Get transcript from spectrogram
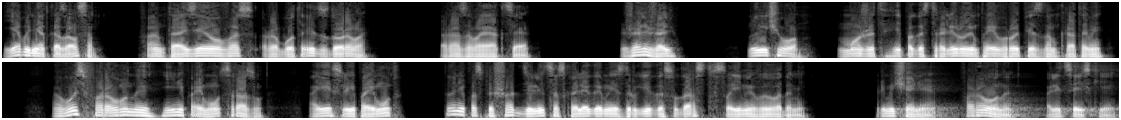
Я бы не отказался. Фантазия у вас работает здорово. Разовая акция. Жаль, жаль. Ну ничего, может, и погастролируем по Европе с домкратами. Авось фараоны и не поймут сразу. А если и поймут, то не поспешат делиться с коллегами из других государств своими выводами. Примечание. Фараоны. Полицейские.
